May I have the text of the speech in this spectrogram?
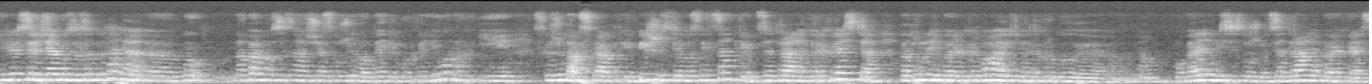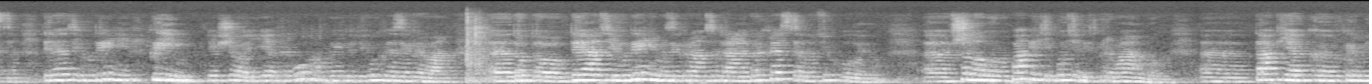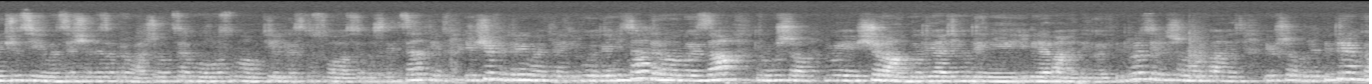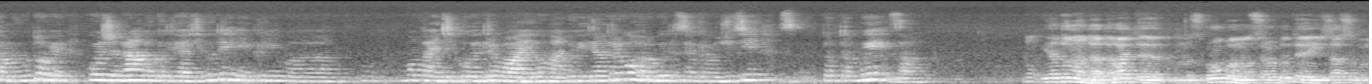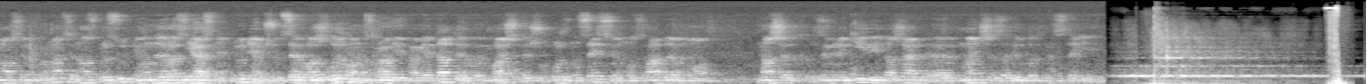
Юрій Васильович, дякую за запитання. Е, Ну, напевно, всі знають, що я служила в декількох регіонах і скажу так, з практики, в більшості обласних центрів центральне перехрестя патрулі перекривають, ми так робили на місці служби, центральне перехрестя. В 9 годині, крім якщо є тривога, ми тоді рух не закриваємо. Е, Тобто в 9 годині ми закриваємо центральне перехрестя на цю хвилину. Е, Вшановуємо пам'ять і потім відкриваємо рух. Е, Так як в Кременчуці ми це ще не запроваджували, це було в основному тільки стосувалося обласних центрів. Якщо підтримуєте і будете ініціаторами, ми за, тому що ми щоранку о 9 годині і біля пам'ятника і підрозділі шануємо пам'ять. Якщо буде підтримка, ми готові кожен ранок о 9 годині, крім е, моментів, коли триває лунає повітряна тривога, робити це в Кременчуці. Тобто ми за. Ну, я думаю, да, давайте спробуємо це робити і засоби масової інформації у нас присутні, вони роз'яснять людям, що це важливо насправді пам'ятати. Ви бачите, що кожну сесію ми згадуємо наших земляків і, на жаль, е, менше загиблих не стає.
